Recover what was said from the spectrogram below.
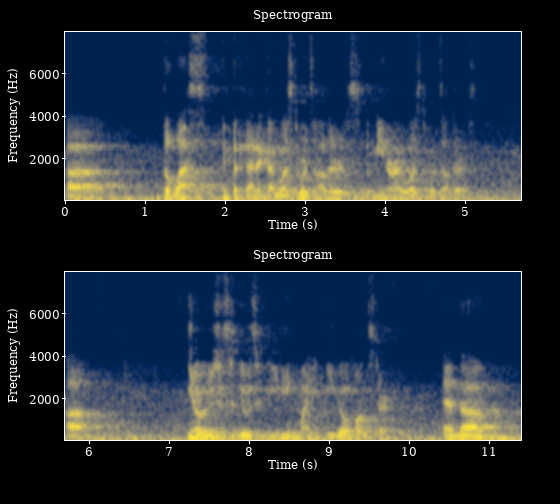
uh, the less empathetic I was towards others, the meaner I was towards others. Um, you know, it was just, it was feeding my ego monster. And, um,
